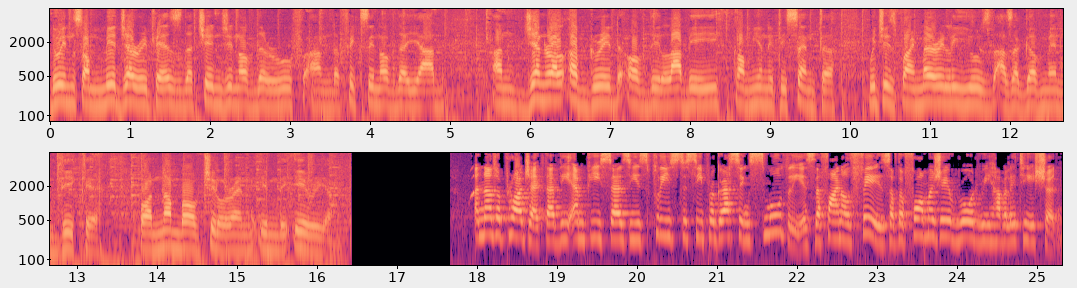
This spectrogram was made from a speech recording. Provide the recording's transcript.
doing some major repairs, the changing of the roof and the fixing of the yard and general upgrade of the Labe Community Center, which is primarily used as a government daycare for a number of children in the area. Another project that the MP says he is pleased to see progressing smoothly is the final phase of the Formagé Road rehabilitation.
